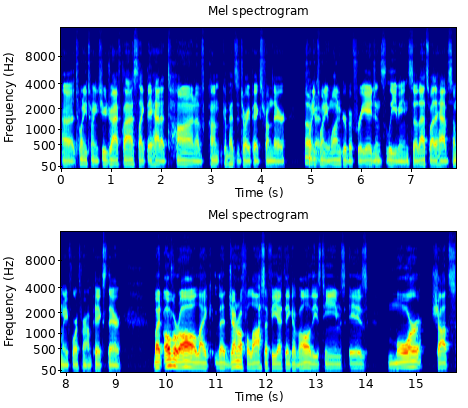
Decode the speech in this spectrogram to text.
uh 2022 draft class. Like they had a ton of com- compensatory picks from their 2021 okay. group of free agents leaving. So that's why they have so many fourth round picks there. But overall, like the general philosophy, I think, of all of these teams is more shots,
